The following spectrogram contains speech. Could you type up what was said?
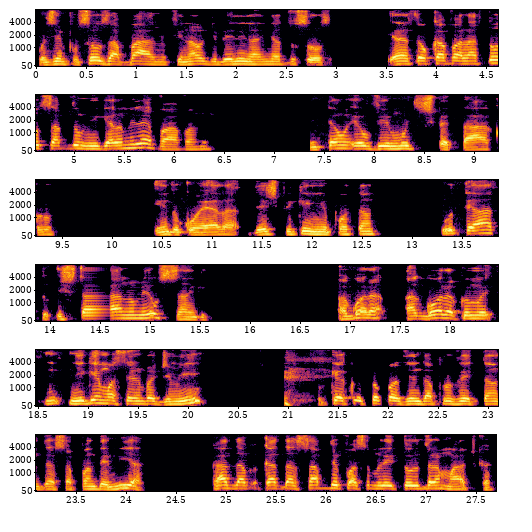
por exemplo, Souza Barra, no final de Belém, na linha do Souza. Ela tocava lá todo sábado e domingo, ela me levava, né? Então eu vi muito espetáculo indo com ela desde pequenininho, portanto, o teatro está no meu sangue. Agora, agora como ninguém mais se lembra de mim, o que é que eu estou fazendo? Aproveitando essa pandemia, cada, cada sábado eu faço uma leitura dramática.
